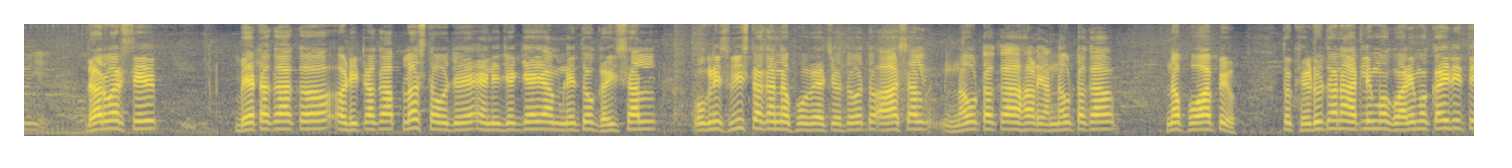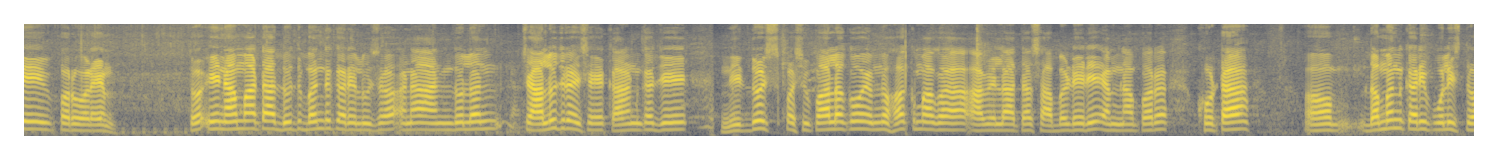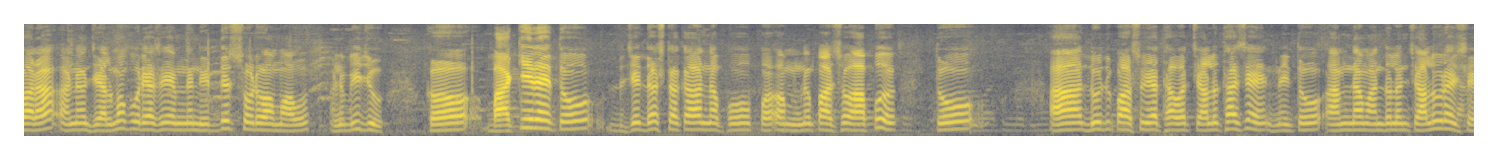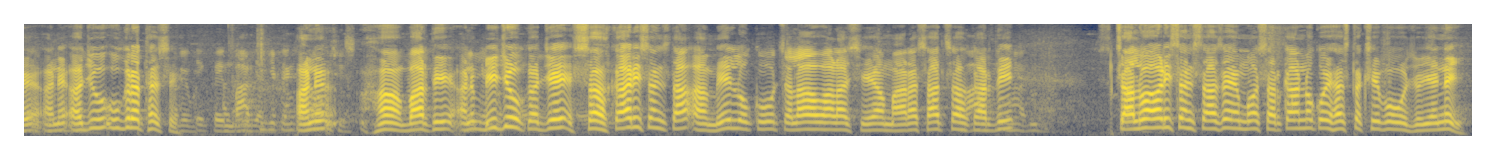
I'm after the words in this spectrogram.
દર વર્ષે બે ટકા કે અઢી ટકા પ્લસ થવો જોઈએ. એની જગ્યાએ અમને તો ગઈ સાલ ઓગણીસ વીસ ટકા નફો વેચ્યો હતો, તો આ સાલ નવ ટકા હાડ્યા, નવ ટકા નફો આપ્યો. તો ખેડૂતોને આટલી મોંઘવારીમાં કઈ રીતે પરવડે એમ? તો એના માટે આ દૂધ બંધ કરેલું છે અને આ આંદોલન ચાલુ જ રહેશે, કારણ કે જે નિર્દોષ પશુપાલકો એમનો હક માગવા આવેલા હતા સાબરડેરી, એમના પર ખોટા દમન કરી પોલીસ દ્વારા અને જેલમાં પૂર્યા છે, એમને નિર્દોષ છોડવામાં આવું અને બીજું કે બાકી રહે તો જે દસ ટકા નફો અમને પાછો આપો, તો આ દૂધ પાછું યથાવત ચાલુ થશે, નહીં તો આમનામ આંદોલન ચાલુ રહેશે અને હજુ ઉગ્ર થશે. અને હા, બહારથી, અને બીજું કે જે સહકારી સંસ્થા અમે લોકો ચલાવવાવાળા છીએ અમારા સાથ સહકારથી ચાલવાવાળી સંસ્થા છે, એમાં સરકારનો કોઈ હસ્તક્ષેપ હોવો જોઈએ નહીં.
